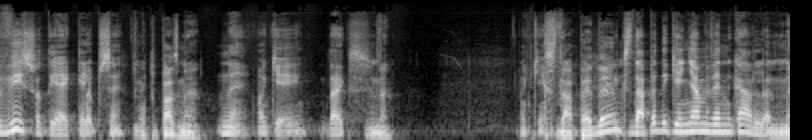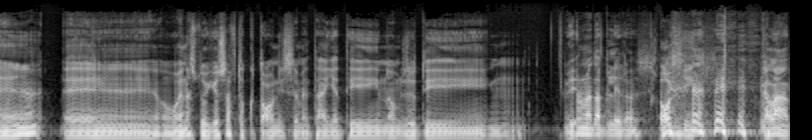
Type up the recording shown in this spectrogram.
δις ότι έκλεψε. Ότι πας, ναι. Ναι, οκ, εντάξει. ναι. Οκ. 65. 65 και 9 μηδενικά δηλαδή. Ναι. Ε, ο ένας του ο γιος αυτοκτόνησε μετά γιατί νόμιζε ότι... Πρέπει να τα πληρώσει. Όχι. Καλά,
